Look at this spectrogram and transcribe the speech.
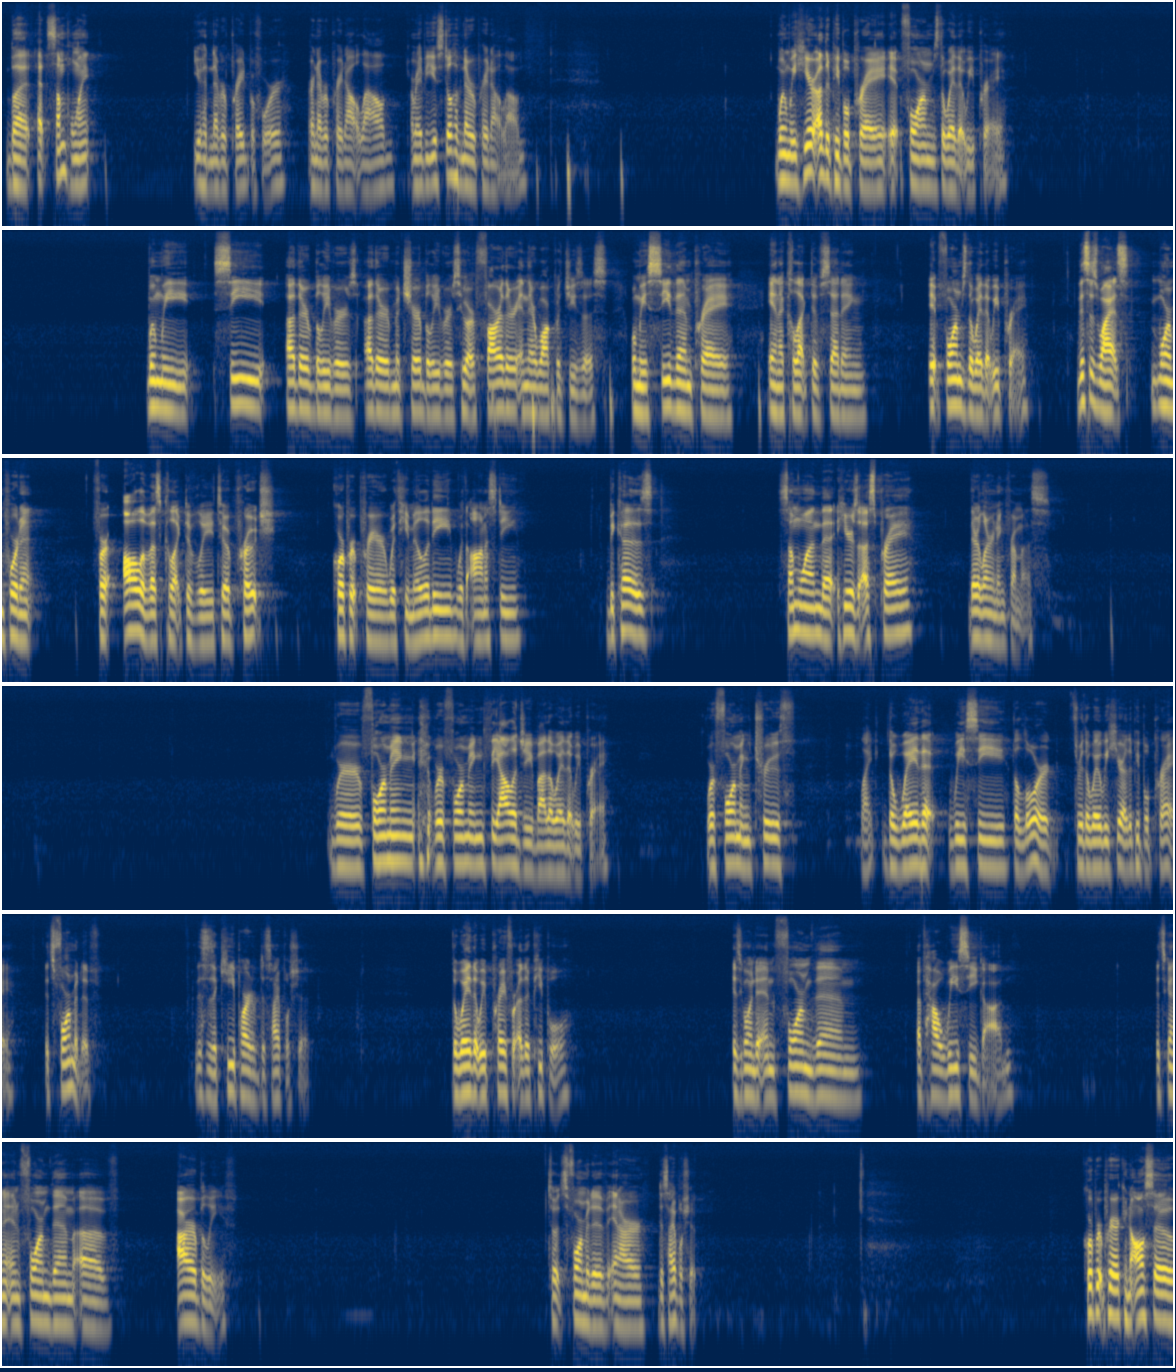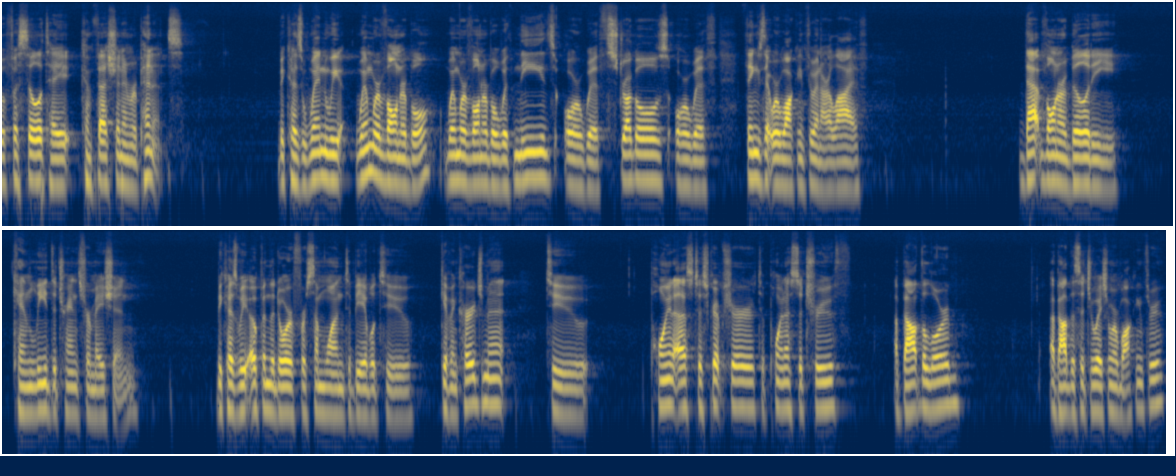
but at some point, you had never prayed before or never prayed out loud, or maybe you still have never prayed out loud. When we hear other people pray, it forms the way that we pray. when we see other believers, other mature believers who are farther in their walk with Jesus, when we see them pray in a collective setting, it forms the way that we pray. This is why it's more important for all of us collectively to approach corporate prayer with humility, with honesty, because someone that hears us pray, they're learning from us. We're forming, we're forming theology by the way that we pray. We're forming truth like the way that we see the Lord through the way we hear other people pray. It's formative. This is a key part of discipleship. The way that we pray for other people is going to inform them of how we see God. It's going to inform them of our belief. So it's formative in our discipleship. Corporate prayer can also facilitate confession and repentance. Because when, we, when we're vulnerable, when we're vulnerable with needs or with struggles or with things that we're walking through in our life, that vulnerability can lead to transformation because we open the door for someone to be able to give encouragement, to point us to Scripture, to point us to truth about the Lord, about the situation we're walking through.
